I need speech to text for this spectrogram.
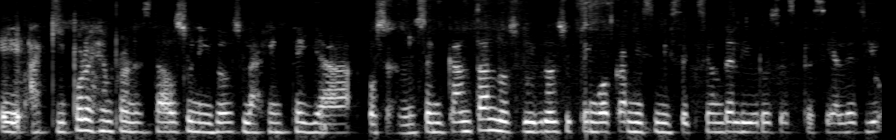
eh, aquí, por ejemplo, en Estados Unidos, la gente ya, o sea, nos encantan los libros. Yo tengo acá mi, mi sección de libros especiales. Yo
